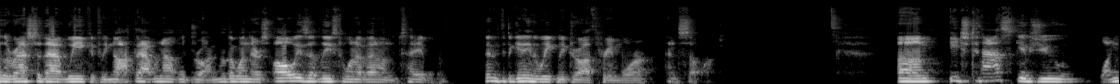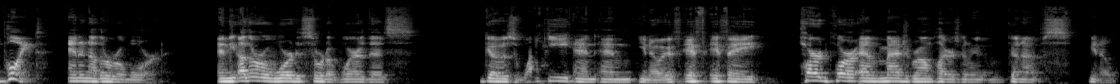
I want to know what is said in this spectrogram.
for the rest of that week. If we knock that one out, we'll draw another one. There's always at least one event on the table. Then at the beginning of the week, we draw three more, and so on. Um, each task gives you one point and another reward. And the other reward is sort of where this goes wacky and and you know if if if a hardcore magic realm player is gonna gonna you know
